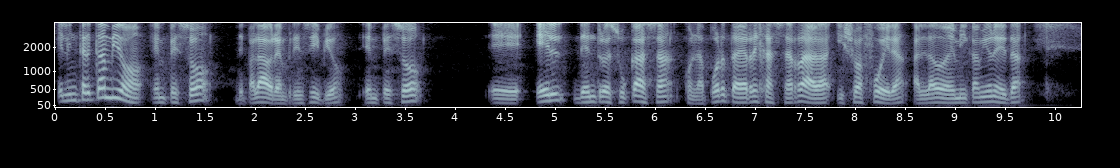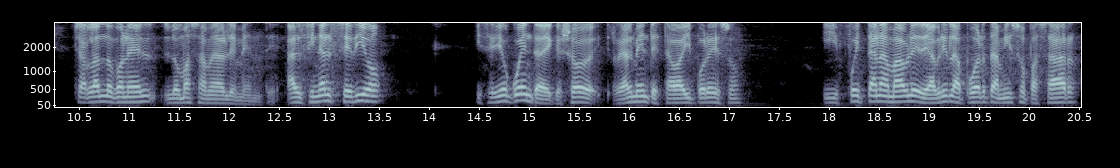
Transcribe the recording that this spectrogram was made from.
el intercambio empezó, de palabra en principio, empezó eh, él dentro de su casa, con la puerta de rejas cerrada y yo afuera, al lado de mi camioneta, charlando con él lo más amablemente. Al final se dio y se dio cuenta de que yo realmente estaba ahí por eso, y fue tan amable de abrir la puerta, me hizo pasar,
